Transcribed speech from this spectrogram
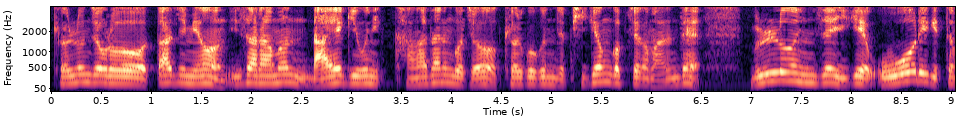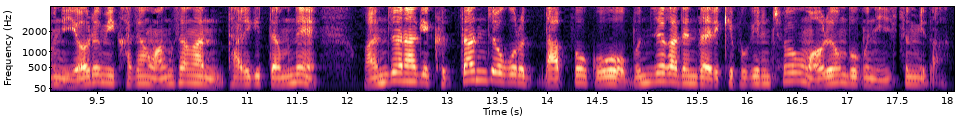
결론적으로 따지면 이 사람은 나의 기운이 강하다는 거죠. 결국은 이제 비경겁제가 많은데 물론 이제 이게 5월이기 때문에 여름이 가장 왕성한 달이기 때문에 완전하게 극단적으로 나쁘고 문제가 된다 이렇게 보기는 조금 어려운 부분이 있습니다.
